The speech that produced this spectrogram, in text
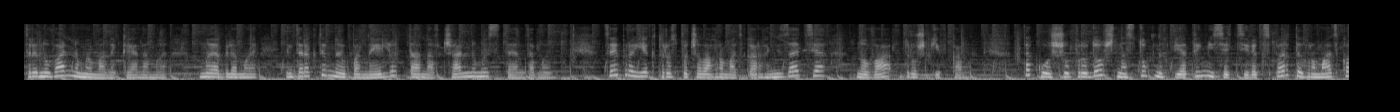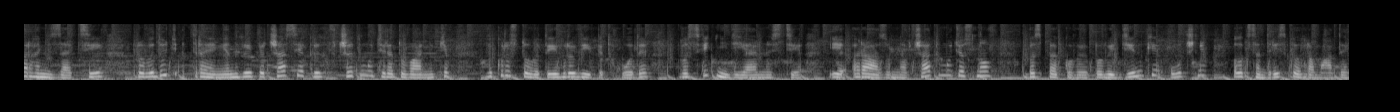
тренувальними манекенами, меблями, інтерактивною панеллю та навчальними стендами. Цей проєкт розпочала громадська організація Нова Дружківка. Також упродовж наступних п'яти місяців експерти громадської організації проведуть тренінги, під час яких вчитимуть рятувальників використовувати ігрові підходи в освітній діяльності і разом навчатимуть основ безпекової поведінки учнів Олександрійської громади.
